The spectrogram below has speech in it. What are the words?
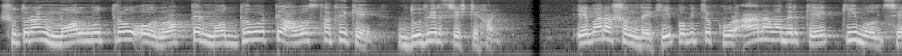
সুতরাং মলমূত্র ও রক্তের মধ্যবর্তী অবস্থা থেকে দুধের সৃষ্টি হয়। এবার আসুন দেখি পবিত্র কোরআন আমাদেরকে কি বলছে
